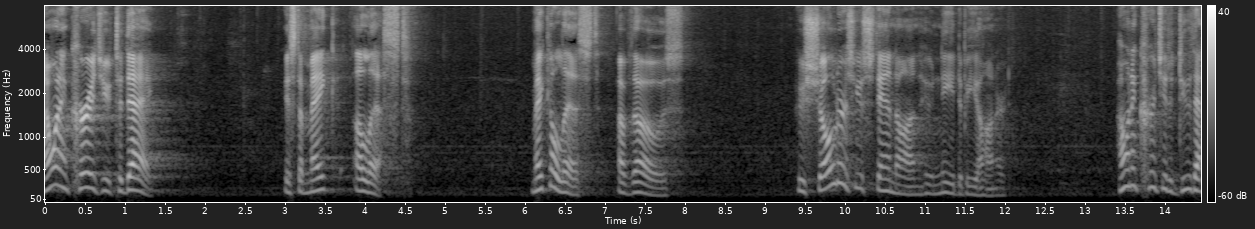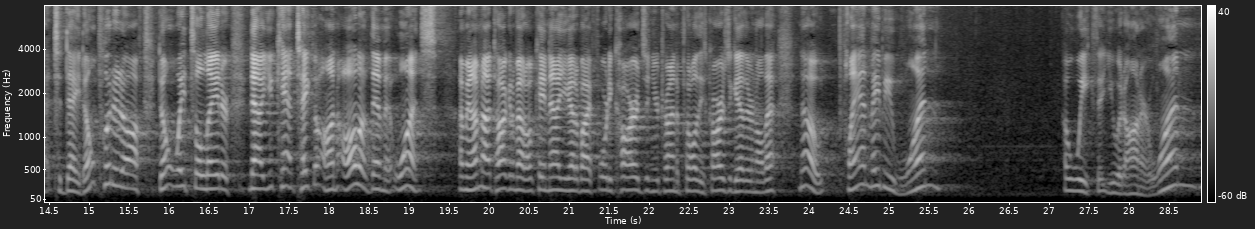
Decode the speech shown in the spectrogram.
and I want to encourage you today is to make a list. Make a list of those whose shoulders you stand on who need to be honored. I want to encourage you to do that today. Don't put it off. Don't wait till later. Now, you can't take on all of them at once. I mean, I'm not talking about, okay, now you got to buy 40 cards and you're trying to put all these cards together and all that. No, plan maybe one a week that you would honor, one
